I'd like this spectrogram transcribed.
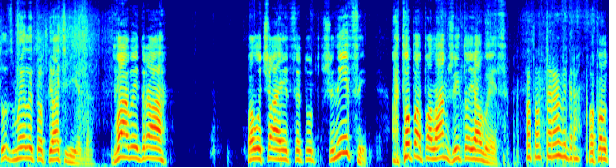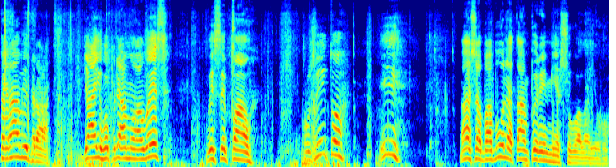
тут змилито 5 ведер. Два ведра, получается, тут пшениці, а то пополам жито і овес. По полтора ведра. По полтора ведра. Я його прямо овес висипав у жито і наша бабуля там перемішувала його.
